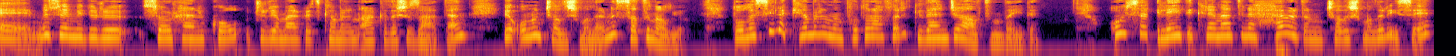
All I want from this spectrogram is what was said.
E, müze müdürü Sir Henry Cole, Julia Margaret Cameron'ın arkadaşı zaten ve onun çalışmalarını satın alıyor. Dolayısıyla Cameron'ın fotoğrafları güvence altındaydı. Oysa Lady Clementina Howard'ın çalışmaları ise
